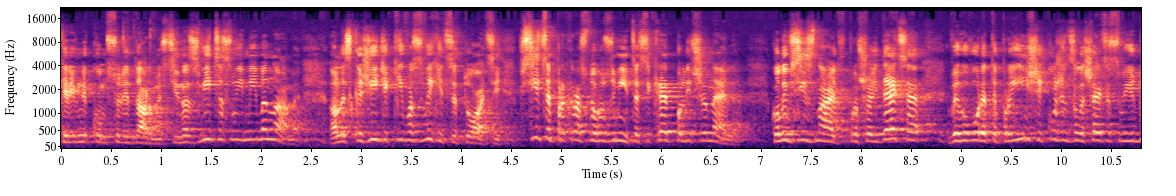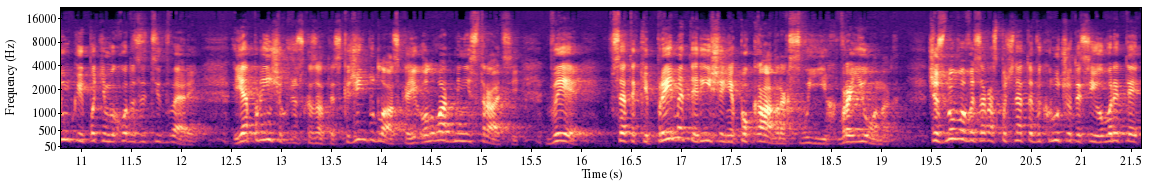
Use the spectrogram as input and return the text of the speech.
керівником солідарності. Назвіться своїми іменами. Але скажіть, який у вас вихід ситуації. Всі це прекрасно розуміють. Це секрет Полішинеля. Коли всі знають, про що йдеться, ви говорите про інше, кожен залишається своєю думкою і потім виходить за ці двері. Я про інше хочу сказати. Скажіть, будь ласка, як голова адміністрації, ви все-таки приймете рішення по кадрах своїх в районах? Чи знову ви зараз почнете викручуватися і говорити,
